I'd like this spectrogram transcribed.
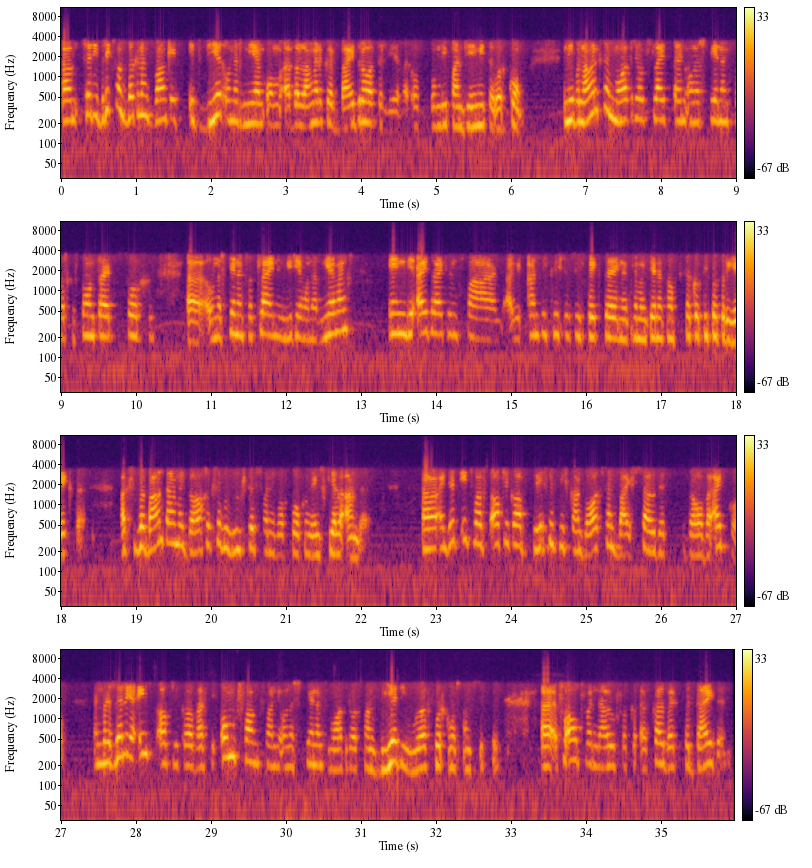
Ehm um, so die BRICS Ontwikkelingsbank het het weer onderneem om 'n belangriker bydrae te lewer op om die pandemie te oorkom. En die belangrikste maatreëls sluit in ondersteuning vir gesondheid, sorg, uh ondersteuning vir klein en medium ondernemings en die uitreiking van uh, anti-krisis effekte en implementering van sulke tipe projekte. Wat verband hou met daaglikse behoeftes van die bevolking en vele ander. Uh en dit iets wat Suid-Afrika definitief kan baatvind by sou dit daarby uitkom. In Brasilië en Suid-Afrika was die omvang van die ondersteuningsmaatreëls van weer die hoë voorkoms van siektes uh veral vir nou vir uh, COVID beduidend.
